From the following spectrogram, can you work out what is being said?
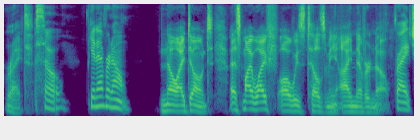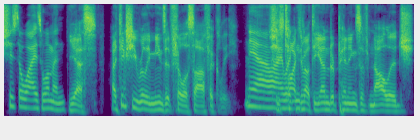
Right. So you never know. No, I don't. As my wife always tells me, I never know. Right. She's a wise woman. Yes. I think she really means it philosophically. Yeah. She's I talking wouldn't- about the underpinnings of knowledge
